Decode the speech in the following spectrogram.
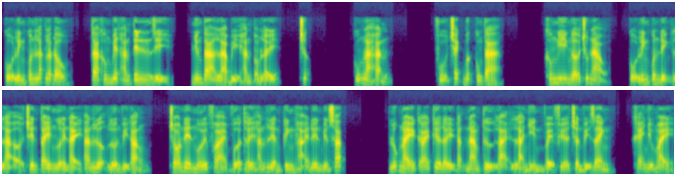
Cổ linh quân lắc lắc đầu, ta không biết hắn tên gì, nhưng ta là bị hắn tóm lấy, trước cũng là hắn. Phụ trách bức cung ta. Không nghi ngờ chút nào, cổ linh quân định là ở trên tay người này ăn lượng lớn vị đắng, cho nên mới phải vừa thấy hắn liền kinh hãi đến biến sắc. Lúc này cái kia đầy đặn nam tử lại là nhìn về phía trần vị danh khe nhíu mày,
